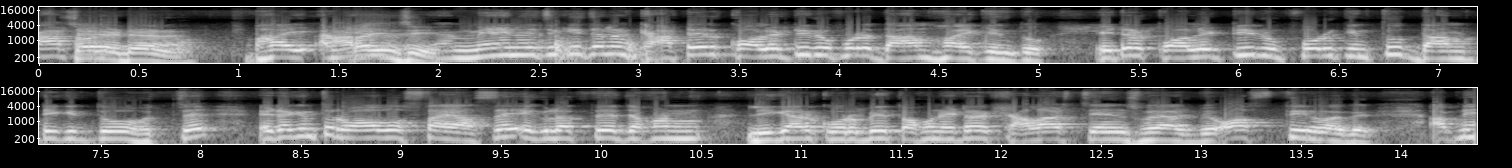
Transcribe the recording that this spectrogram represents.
কাঠের সলিড হ্যাঁ। ভাই মেন হয়েছে কি জানেন? কাঠের কোয়ালিটির উপরে দাম হয় কিন্তু। এটার কোয়ালিটির উপর কিন্তু দামটি কিন্তু হচ্ছে। এটা কিন্তু র অবস্থায় আছে। এগুলাতে যখন লিগার করবে তখন এটার কালার চেঞ্জ হয়ে আসবে অস্থির হবে। আপনি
